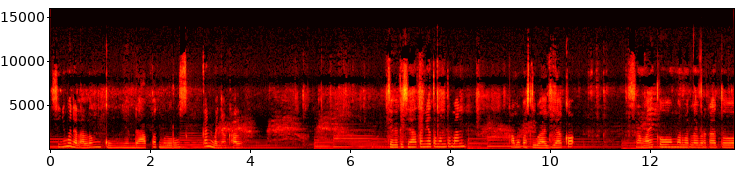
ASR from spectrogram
senyum adalah lengkung yang dapat meluruskan banyak hal. Jaga kesehatan ya teman-teman. Kamu pasti bahagia kok. Assalamualaikum warahmatullahi wabarakatuh.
